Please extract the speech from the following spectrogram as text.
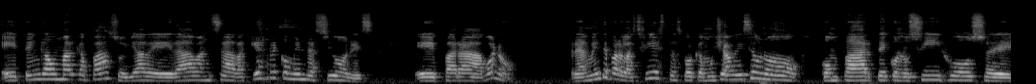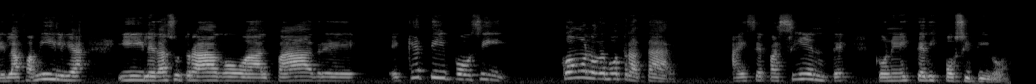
eh, tenga un marcapaso ya de edad avanzada. ¿Qué recomendaciones eh, para, bueno, realmente para las fiestas, porque muchas veces uno comparte con los hijos, eh, la familia, y le da su trago al padre. Eh, ¿Qué tipo, sí, cómo lo debo tratar a ese paciente con este dispositivo?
